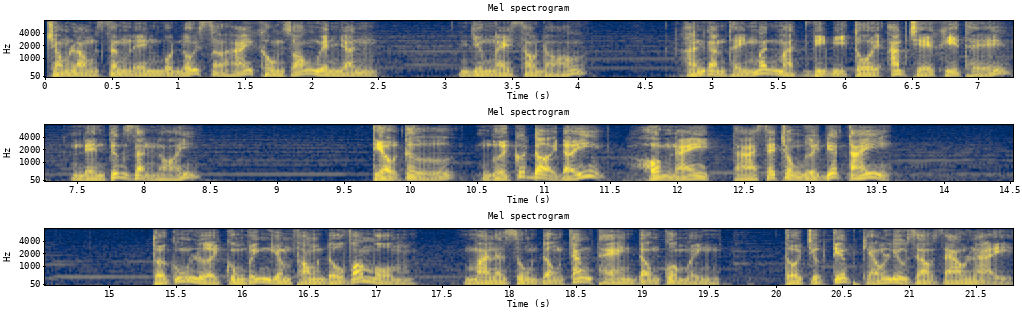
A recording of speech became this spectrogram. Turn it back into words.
trong lòng dâng lên một nỗi sợ hãi không rõ nguyên nhân. Nhưng ngay sau đó, hắn cảm thấy mất mặt vì bị tôi áp chế khí thế, nên tức giận nói. Tiểu tử, người cứ đợi đấy, hôm nay ta sẽ cho người biết tay. Tôi cũng lười cùng với nghiêm phòng đấu võ mồm, mà là dùng động tác thay hành động của mình. Tôi trực tiếp kéo Liêu Giao Giao lại,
